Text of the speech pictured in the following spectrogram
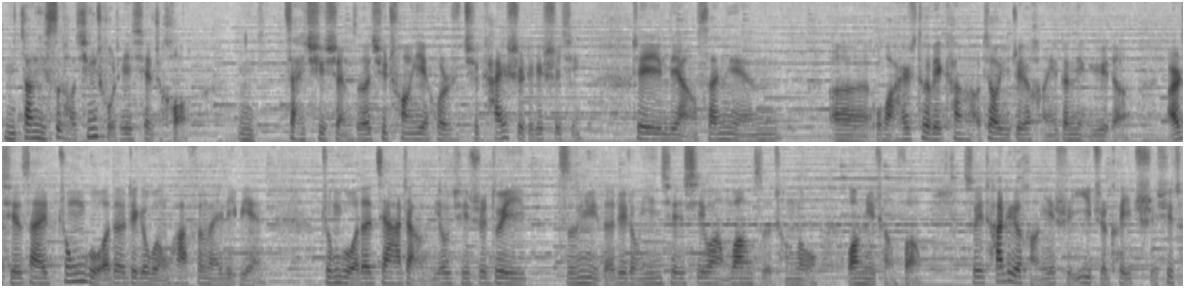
你当你思考清楚这一切之后，你再去选择去创业或者是去开始这个事情。这两三年，呃，我还是特别看好教育这个行业跟领域的，而且在中国的这个文化氛围里边，中国的家长尤其是对。子女的这种殷切希望，望子成龙，望女成凤，所以它这个行业是一直可以持续存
